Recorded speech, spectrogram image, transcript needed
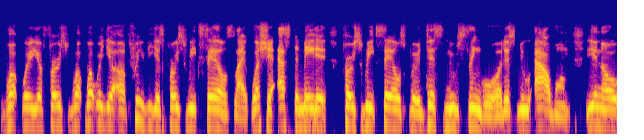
what were your first what what were your uh, previous first week sales like what's your estimated first week sales for this new single or this new album you know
